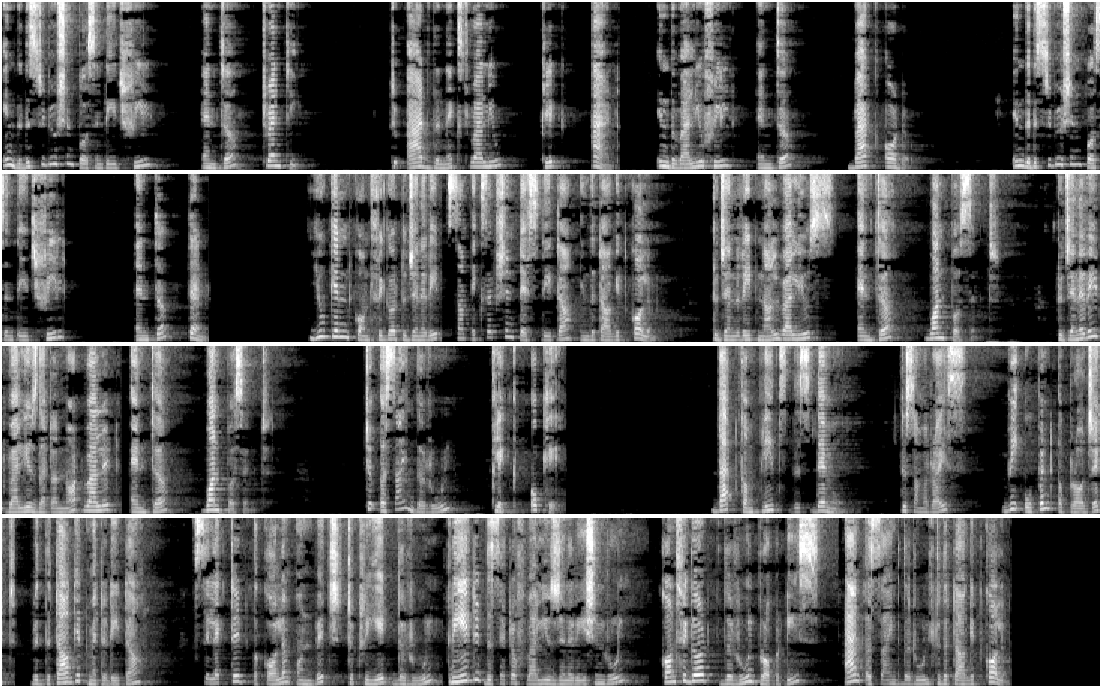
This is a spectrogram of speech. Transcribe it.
In the Distribution Percentage field, enter 20. To add the next value, click Add. In the Value field, enter Back Order. In the Distribution Percentage field, enter 10. You can configure to generate some exception test data in the target column. To generate null values, enter 1%. To generate values that are not valid, enter 1%. To assign the rule, click OK. That completes this demo. To summarize, we opened a project with the target metadata selected a column on which to create the rule, created the set of values generation rule, configured the rule properties, and assigned the rule to the target column.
